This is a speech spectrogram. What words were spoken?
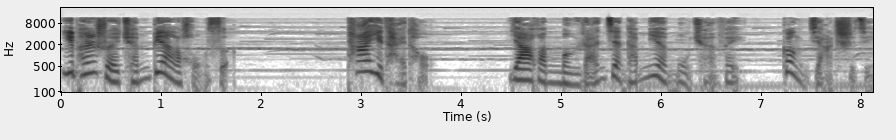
一盆水全变了红色。他一抬头，丫鬟猛然见他面目全非，更加吃惊。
